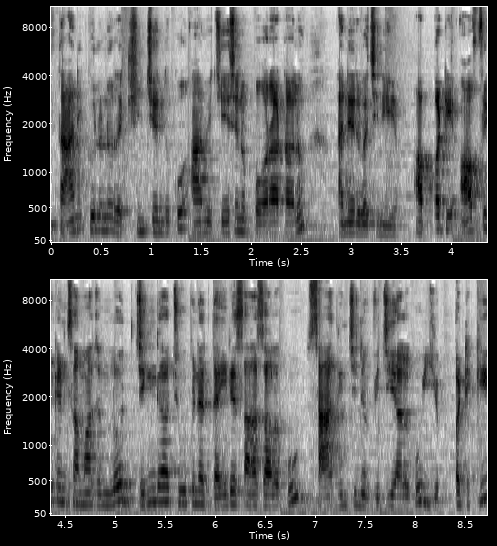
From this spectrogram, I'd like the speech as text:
స్థానికులను రక్షించేందుకు ఆమె చేసిన పోరాటాలు అనిర్వచనీయం. అప్పటి ఆఫ్రికన్ సమాజంలో జింగా చూపిన ధైర్య సాహసాలకు సాధించిన విజయాలకు ఇప్పటికీ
